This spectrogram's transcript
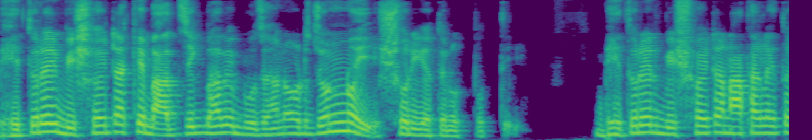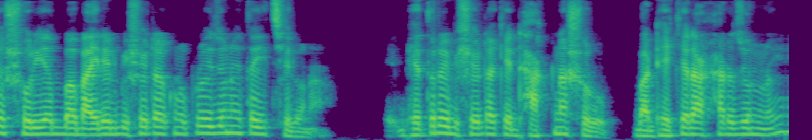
ভেতরের বিষয়টাকে বাহ্যিকভাবে বোঝানোর জন্যই শরীয়তের উৎপত্তি। ভেতরের বিষয়টা না থাকলে তো শরীয়ত বা বাইরের বিষয়টার কোনো প্রয়োজনীয়তাই ছিল না। ভেতরের বিষয়টাকে ঢাকনা স্বরূপ বা ঢেকে রাখার জন্যই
